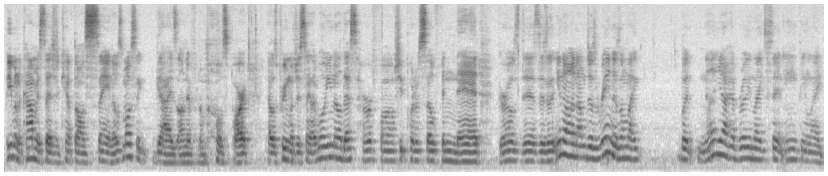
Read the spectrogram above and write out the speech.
People in the comment section kept on saying it was mostly guys on there for the most part that was pretty much just saying like, well, you know, that's her fault. She put herself in that. Girls this, this, this. you know. And I'm just reading this. I'm like, but none of y'all have really like said anything like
